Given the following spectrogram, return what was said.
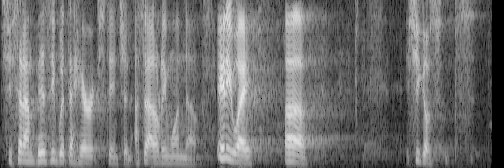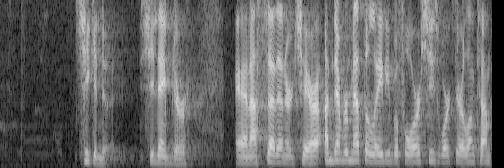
she said, I'm busy with the hair extension. I said, I don't even want to know. Anyway, uh, she goes, she can do it. She named her. And I sat in her chair. I've never met the lady before. She's worked there a long time.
